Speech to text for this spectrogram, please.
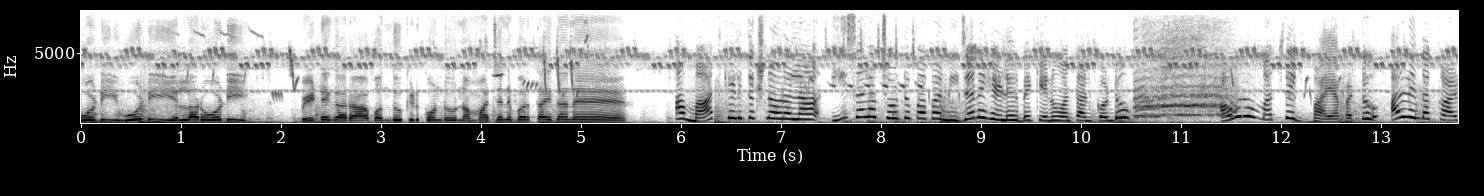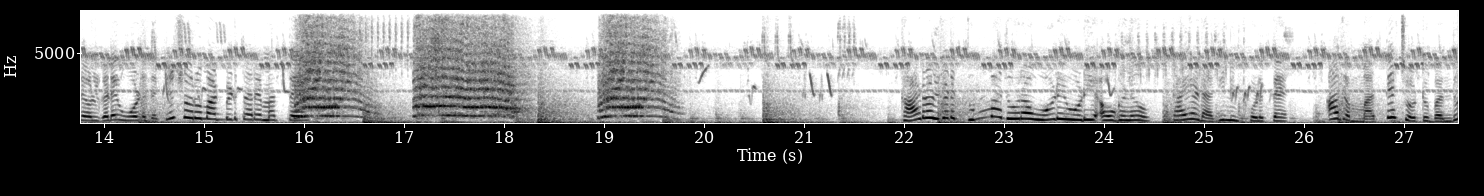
ಓಡಿ ಓಡಿ ಎಲ್ಲರೂ ಓಡಿ. ಬೇಟೆಗಾರ ಬಂದೂಕ್ ನಮ್ಮ ನಮ್ಮಾಚೆನೆ ಬರ್ತಾ ಇದ್ದಾನೆ. ಆ ಮಾತ್ ಕೇಳಿದ ತಕ್ಷಣ ಅವರೆಲ್ಲ ಈ ಸಲ ಚೋಟು ಪಾಪ ನಿಜನೇ ಹೇಳಿರ್ಬೇಕೇನು ಅಂತ ಅನ್ಕೊಂಡು ಅವರು ಮತ್ತೆ ಭಯಪಟ್ಟು ಅಲ್ಲಿಂದ ಕಾಡೆ ಒಳಗಡೆ ಓಡೋದಕ್ಕೆ ಶುರು ಮಾಡ್ಬಿಡ್ತಾರೆ ಮತ್ತೆ. ಕಾಡೊಳಗಡೆ ತುಂಬಾ ದೂರ ಓಡಿ ಓಡಿ ಅವುಗಳು ಟಯರ್ಡ್ ಆಗಿ ನಿಂತ್ಕೊಳ್ಳುತ್ತೆ. ಆಗ ಮತ್ತೆ ಚೋಟು ಬಂದು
